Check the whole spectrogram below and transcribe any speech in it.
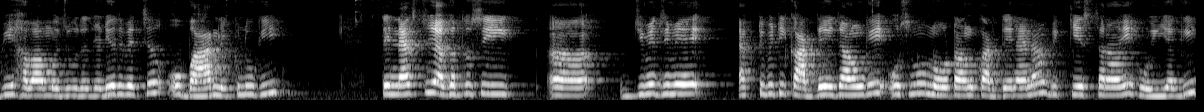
ਵੀ ਹਵਾ ਮੌਜੂਦ ਹੈ ਜਿਹੜੀ ਉਹਦੇ ਵਿੱਚ ਉਹ ਬਾਹਰ ਨਿਕਲੂਗੀ। ਤੇ ਨੈਕਸਟ ਅਗਰ ਤੁਸੀਂ ਜਿਵੇਂ ਜਿਵੇਂ ਐਕਟੀਵਿਟੀ ਕਰਦੇ ਜਾਓਗੇ ਉਸ ਨੂੰ ਨੋਟ ਡਾਊਨ ਕਰਦੇ ਰਹਿਣਾ ਵੀ ਕਿਸ ਤਰ੍ਹਾਂ ਇਹ ਹੋਈ ਹੈਗੀ।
